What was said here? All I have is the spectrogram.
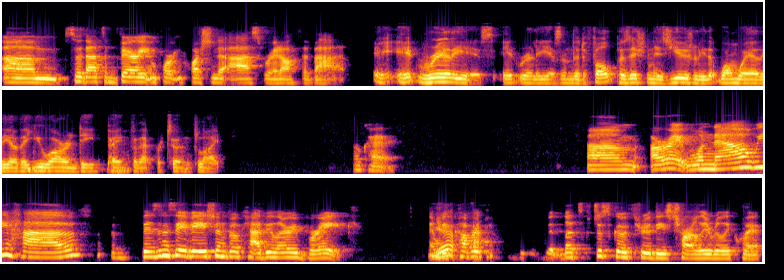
Um, so that's a very important question to ask right off the bat. It, really is. It really is. And the default position is usually that one way or the other, you are indeed paying for that return flight. Okay. Um, all right, well, now we have a business aviation vocabulary break. And Yeah. we've covered, but let's just go through these, Charlie, really quick.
